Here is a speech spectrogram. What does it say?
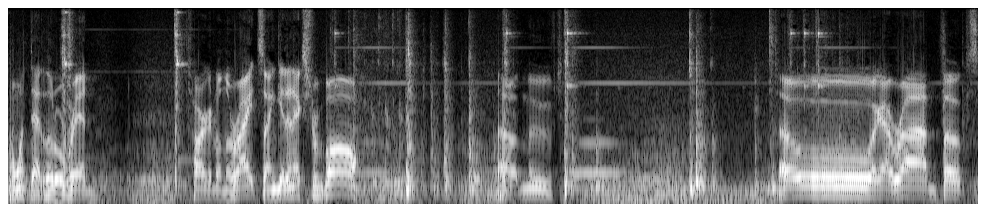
I want that little red target on the right so I can get an extra ball. Oh, it moved. Oh, I got robbed, folks.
